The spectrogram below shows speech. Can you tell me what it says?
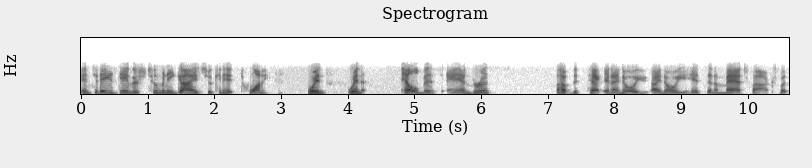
In today's game there's too many guys who can hit 20. When when Elvis Andrus of the Tech and I know he, I know he hits in a matchbox, but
